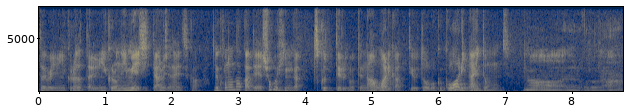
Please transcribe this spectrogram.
例えばユニクロだったらユニクロのイメージってあるじゃないですか。でこの中で商品が作ってるのって何割かっていうと僕5割ないと思うんですよ。ああなるほどな。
